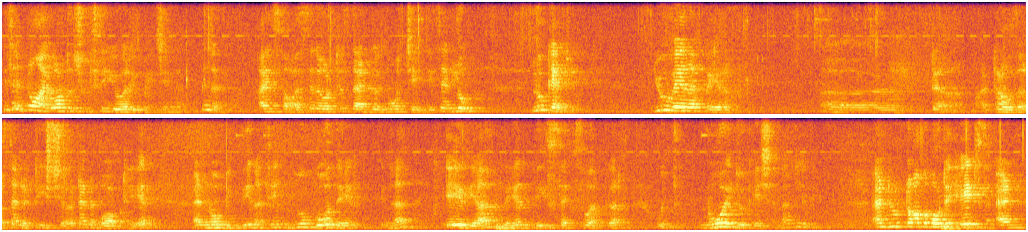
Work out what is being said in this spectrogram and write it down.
He said, no, I want to see your image in. I saw. I said, what is that? There's no change. He said, look, look at you. You wear a pair of uh, trousers and a t-shirt and a bobbed hair and no bindi, nothing. You go there in an area where these sex workers with no education are living. And you talk about AIDS and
